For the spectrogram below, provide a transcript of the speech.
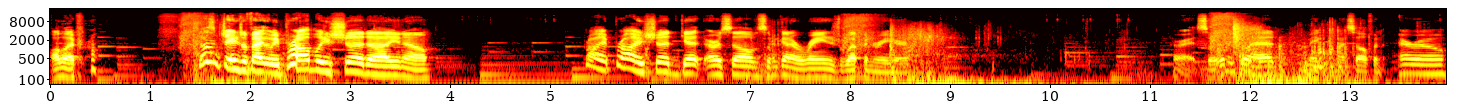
Although I probably... doesn't change the fact that we probably should, uh, you know, probably probably should get ourselves some kind of ranged weaponry here. All right, so let me go ahead and make myself an arrow.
